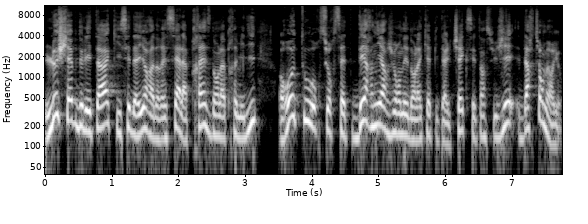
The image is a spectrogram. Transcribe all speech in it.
Le chef de l'État, qui s'est d'ailleurs adressé à la presse dans l'après-midi, retour sur cette dernière journée dans la capitale tchèque, c'est un sujet d'Arthur Muriot.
